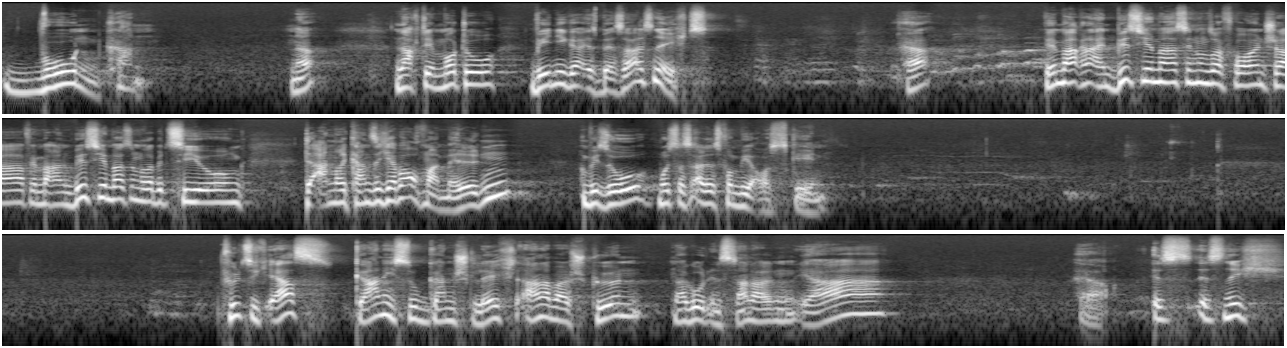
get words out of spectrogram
wohnen kann. Ne? Nach dem Motto, weniger ist besser als nichts. Ja? Wir machen ein bisschen was in unserer Freundschaft, wir machen ein bisschen was in unserer Beziehung. Der andere kann sich aber auch mal melden. Und wieso muss das alles von mir ausgehen? Fühlt sich erst gar nicht so ganz schlecht an, aber spüren, na gut, instant halten, ja, ja, ist, ist nicht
